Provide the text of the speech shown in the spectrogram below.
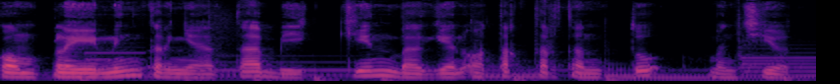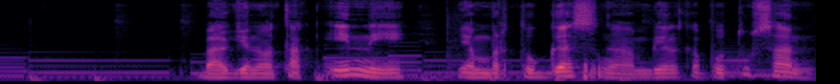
complaining ternyata bikin bagian otak tertentu menciut. Bagian otak ini yang bertugas ngambil keputusan.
